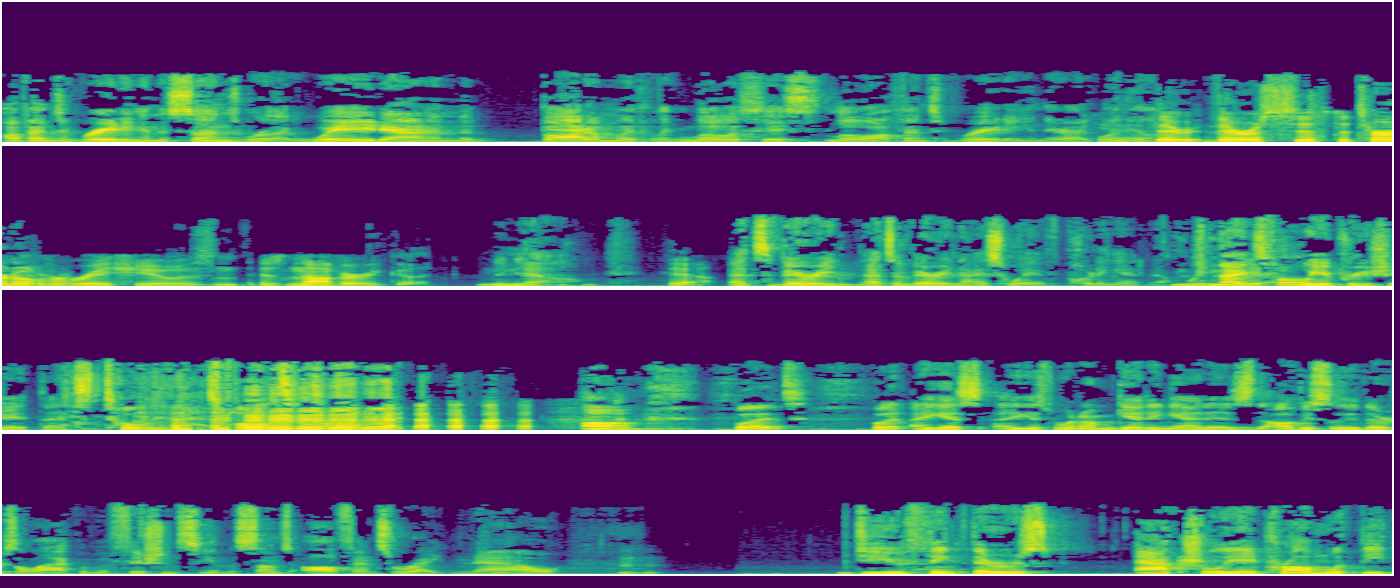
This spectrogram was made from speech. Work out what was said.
offensive rating, and the Suns were like way down in the bottom with like low assists, low offensive rating, and they're like one of the Their their assist to turnover ratio is is not very good. no. Yeah. That's very. That's a very nice way of putting it. We, Knight's we, fault. we appreciate that. It's totally Knight's fault. It's all right. um, but but I guess I guess what I'm getting at is obviously there's a lack of efficiency in the Suns' offense right now. Do you think there's actually a problem with the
